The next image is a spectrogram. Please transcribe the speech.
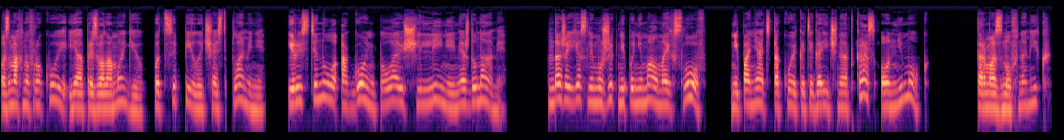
Взмахнув рукой, я призвала магию, подцепила часть пламени и растянула огонь пылающей линией между нами. Даже если мужик не понимал моих слов, не понять такой категоричный отказ он не мог. Тормознув на миг,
